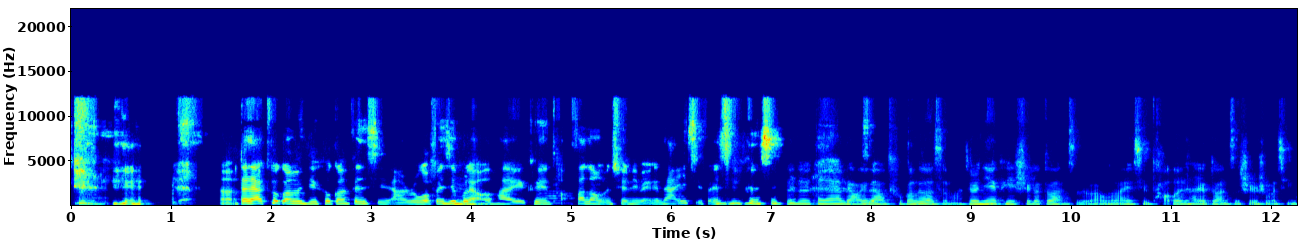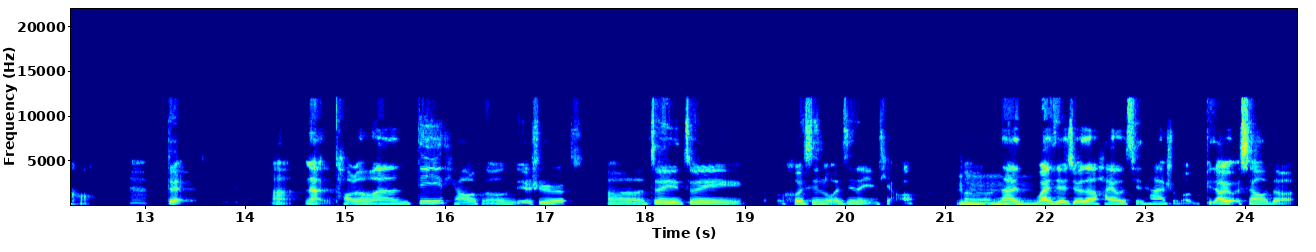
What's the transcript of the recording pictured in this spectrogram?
嗯，大家客观问题客观分析啊，如果分析不了的话，也可以讨发到我们群里面，跟大家一起分析分析。对对，大家聊一聊，图个乐子嘛。就是你也可以是个段子，对吧？我们来一起讨论一下这个段子是个什么情况。对，啊，那讨论完第一条，可能也是呃最最核心逻辑的一条。嗯，那 Y 姐觉得还有其他什么比较有效的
